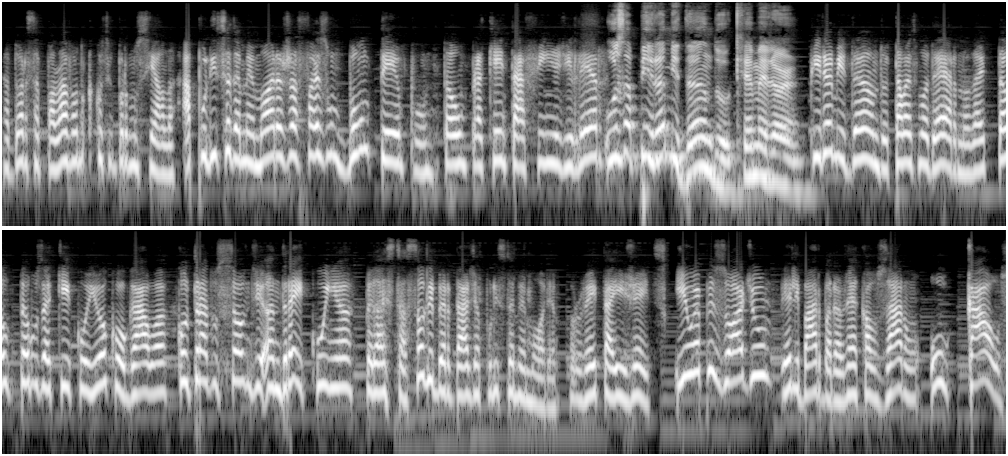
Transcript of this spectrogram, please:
Adoro essa palavra, nunca consigo pronunciá-la. A polícia da memória já faz um bom tempo. Então, para quem tá afim de ler. Usa piramidando, que é melhor. Piramidando, tá mais moderno, né? Então, estamos aqui com Yoko Ogawa, com tradução de Andrei Cunha, pela Estação Liberdade, a Polícia da Memória. Aproveita aí, gente. E o episódio, ele e Bárbara, né, causaram o caos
